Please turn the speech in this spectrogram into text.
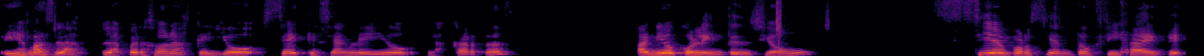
Y es más, las personas que yo sé que se han leído las cartas, han ido con la intención 100% fija en que,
